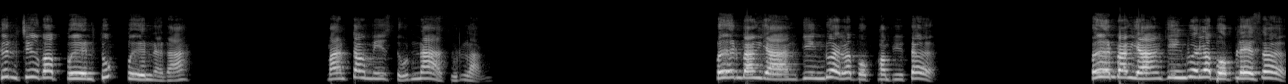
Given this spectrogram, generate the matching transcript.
ขึ้นชื่อว่าปืนทุกปืนนะนะ มันต้องมีศูนย์หน้าศูนย์หลัง ปืนบางอย่างยิงด้วยระบบคอมพิวเตอร์ ปืนบางอย่างยิงด้วยระบบเลเซอร์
